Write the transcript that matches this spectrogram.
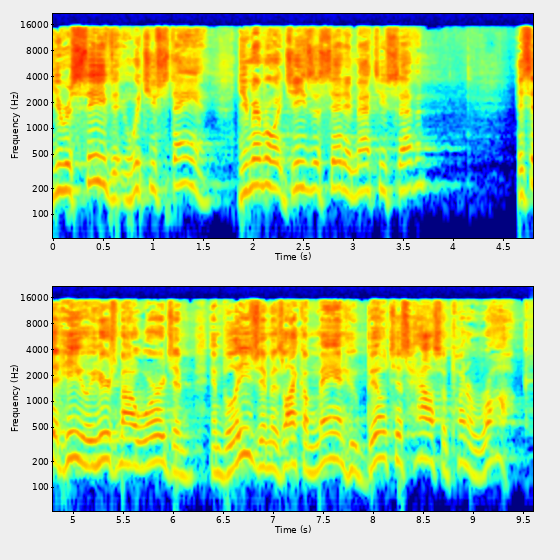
You received it in which you stand. Do you remember what Jesus said in Matthew 7? He said, He who hears my words and, and believes them is like a man who built his house upon a rock.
